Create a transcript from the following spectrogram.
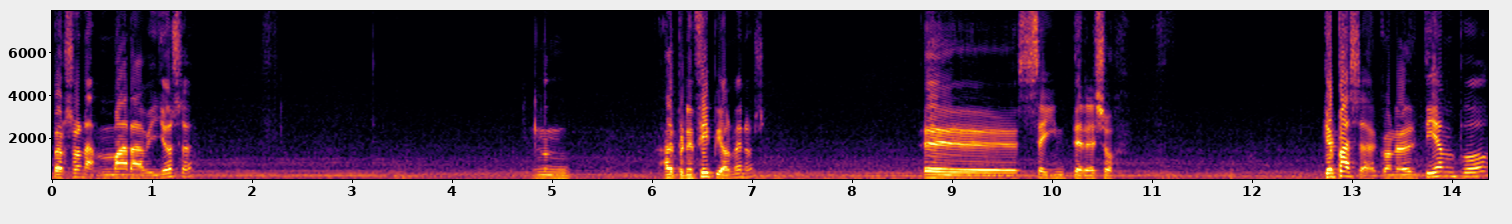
persona maravillosa. mm, Al principio al menos. eh, se interesó. ¿Qué pasa? Con el tiempo,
